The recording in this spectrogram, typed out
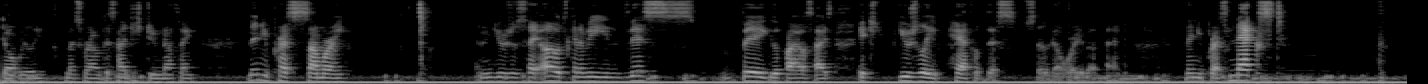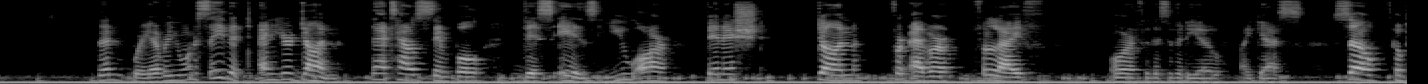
don't really mess around with this. I just do nothing. Then you press summary. And you just say, oh, it's going to be this big, the file size. It's usually half of this, so don't worry about that. Then you press next. Then wherever you want to save it, and you're done. That's how simple this is. You are finished, done, forever, for life, or for this video, I guess. So, hope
